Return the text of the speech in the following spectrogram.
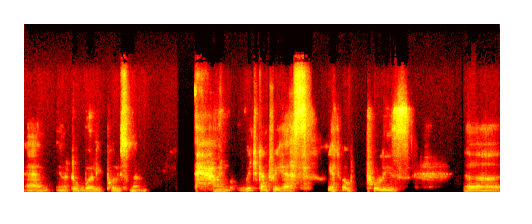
and you know two burly policemen. I mean, which country has you know police uh,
